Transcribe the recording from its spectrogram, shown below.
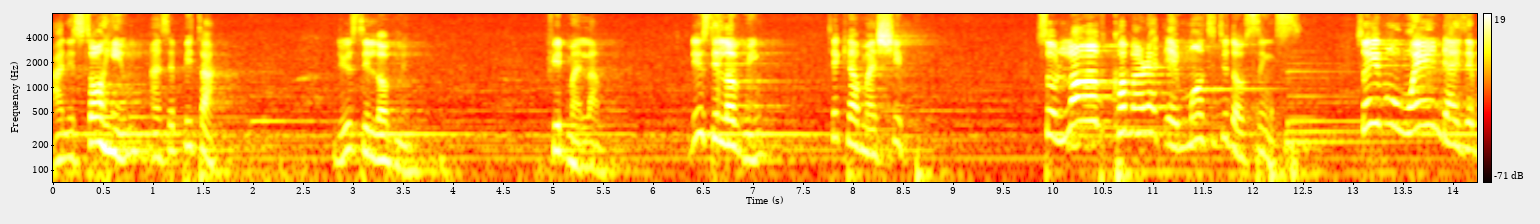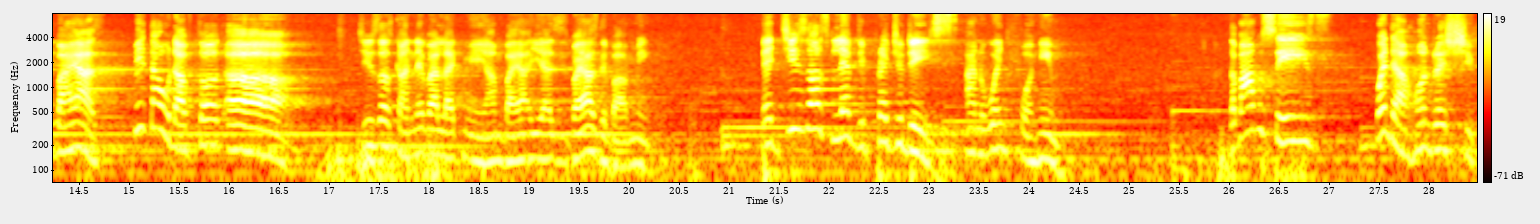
and he saw him and said, Peter, do you still love me? Feed my lamb. Do you still love me? Take care of my sheep. So love covereth a multitude of sins. So even when there is a bias, Peter would have thought, uh, Jesus can never like me. I'm biased. He has biased about me. But Jesus left the prejudice and went for him. The Bible says, when there are hundred sheep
